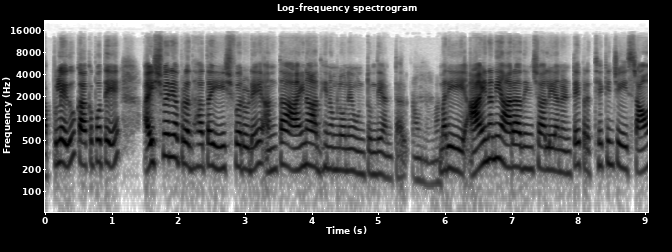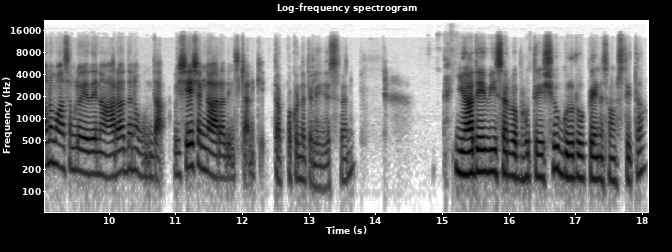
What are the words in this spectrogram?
తప్పులేదు. కాకపోతే ఐశ్వర్య ప్రదాత ఈశ్వరుడే అంతా ఆయన ఆధీనంలోనే ఉంటుంది అంటారు. మరి ఆయనని ఆరాధించాలి అనంటే ప్రత్యేకించి ఈ శ్రావణ మాసంలో ఏదైనా ఆరాధన ఉందా? విశేషంగా ఆరాధించటానికి? తప్పకుండా తెలియజేస్తాను. యా దేవీ సర్వభూతేషు గురురూపేణ సంస్థిత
